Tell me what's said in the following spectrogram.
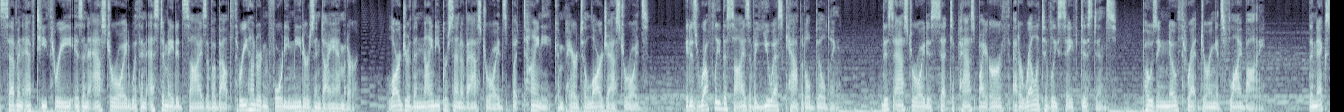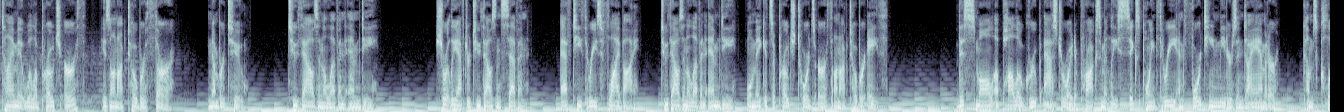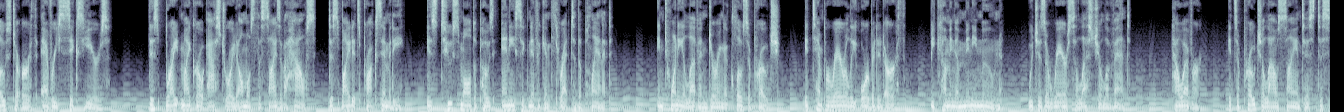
2007 FT3 is an asteroid with an estimated size of about 340 meters in diameter, larger than 90% of asteroids but tiny compared to large asteroids. It is roughly the size of a US Capitol building. This asteroid is set to pass by Earth at a relatively safe distance, posing no threat during its flyby. The next time it will approach Earth is on October 3rd, number 2, 2011 MD. Shortly after 2007, FT3's flyby, 2011 MD, will make its approach towards Earth on October 8th. This small Apollo group asteroid, approximately 6.3 and 14 meters in diameter, comes close to Earth every six years. This bright microasteroid, almost the size of a house, despite its proximity, is too small to pose any significant threat to the planet. In 2011, during a close approach, it temporarily orbited Earth, becoming a mini moon, which is a rare celestial event. However, its approach allows scientists to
